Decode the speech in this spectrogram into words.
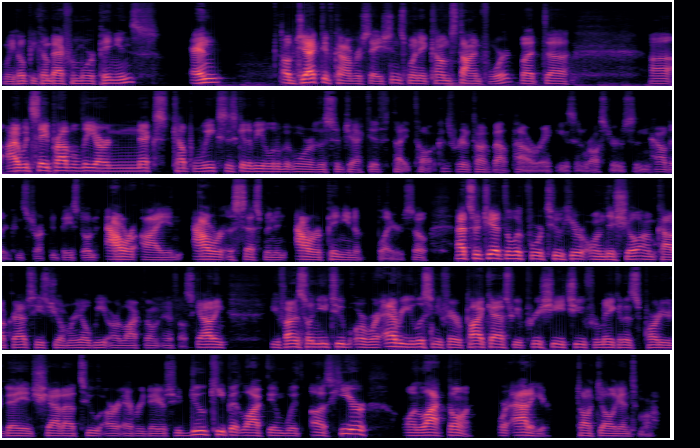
We hope you come back for more opinions and objective conversations when it comes time for it. But uh, Uh, I would say probably our next couple weeks is going to be a little bit more of the subjective type talk because we're going to talk about power rankings and rosters and how they're constructed based on our eye and our assessment and our opinion of the players. So that's what you have to look forward to here on this show. I'm Kyle Crabbs. He's Joe Marino. We are locked on NFL scouting. You can find us on YouTube or wherever you listen to your favorite podcast. We appreciate you for making us a part of your day and shout out to our everydayers who do keep it locked in with us here on Locked On. We're out of here. Talk to y'all again tomorrow.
